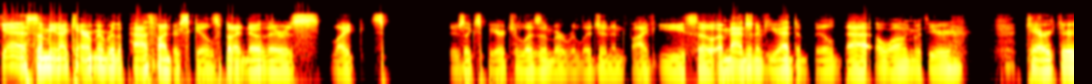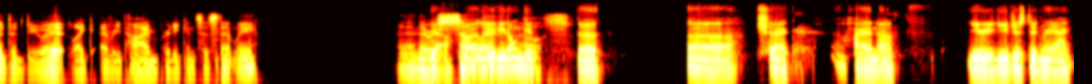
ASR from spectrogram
guess I mean I can't remember the Pathfinder skills, but I know there's like sp- there's like spiritualism or religion in 5e. So imagine if you had to build that along with your character to do it like every time pretty consistently. And then there was Yeah, something but, like, if you don't get- The uh check high enough, you you just didn't react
